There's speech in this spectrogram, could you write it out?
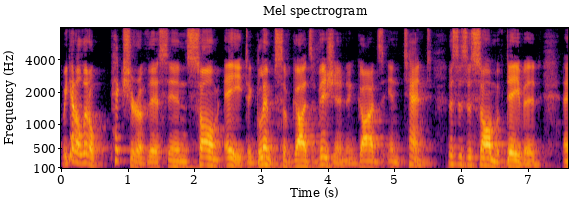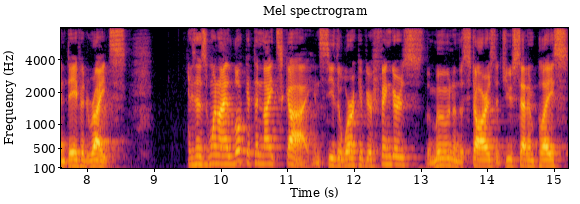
we get a little picture of this in Psalm 8, a glimpse of God's vision and God's intent. This is a psalm of David, and David writes, he says, When I look at the night sky and see the work of your fingers, the moon and the stars that you set in place,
